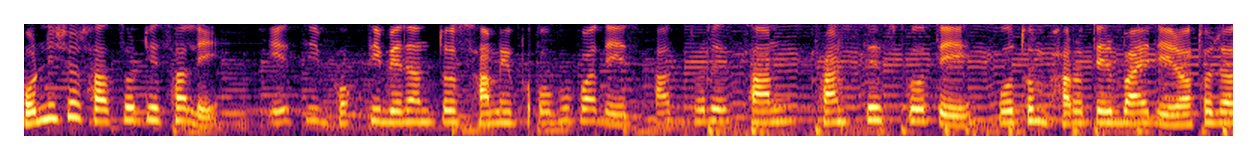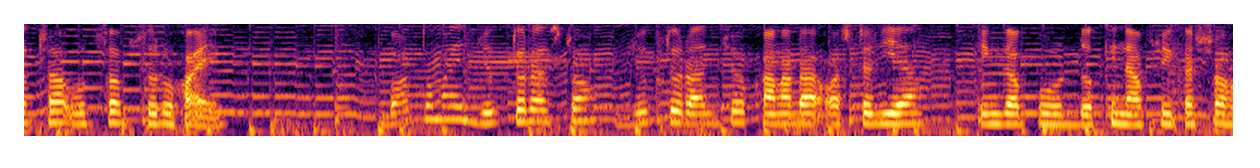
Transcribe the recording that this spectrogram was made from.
উনিশশো সাতষট্টি সালে এসি ভক্তি বেদান্ত স্বামী প্রভুপাদের হাত ধরে সান ফ্রান্সিসকোতে প্রথম ভারতের বাইরে রথযাত্রা উৎসব শুরু হয়। বর্তমানে যুক্তরাষ্ট্র, যুক্তরাজ্য, কানাডা, অস্ট্রেলিয়া, সিঙ্গাপুর, দক্ষিণ আফ্রিকা সহ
